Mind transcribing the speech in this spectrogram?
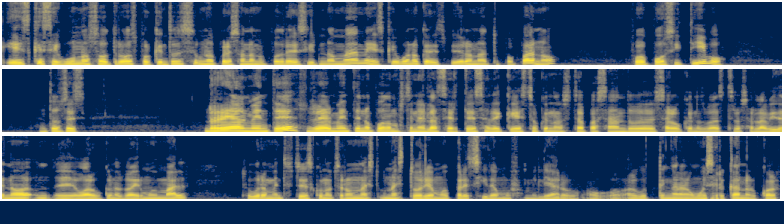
es que según nosotros, porque entonces una persona me podrá decir, no mames, qué bueno que despidieron a tu papá, ¿no? Fue positivo. Entonces, realmente, realmente no podemos tener la certeza de que esto que nos está pasando es algo que nos va a destrozar la vida, no, eh, o algo que nos va a ir muy mal. Seguramente ustedes conocerán una, una historia muy parecida, muy familiar, o, algo tengan algo muy cercano al cual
